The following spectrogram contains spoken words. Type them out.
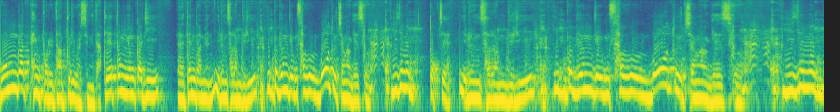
온갖 횡포를 다 부리고 있습니다. 대통령까지 에, 된다면 이런 사람들이 입법행정 사법을 모두 장악해서 이재명 독재 이런 사람들이 입법행정 사법을 모두 장악해서 이재명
